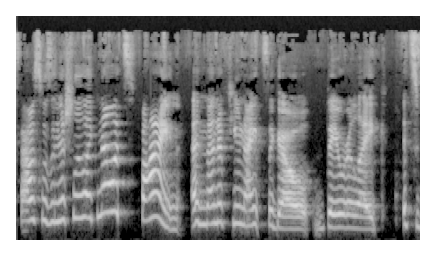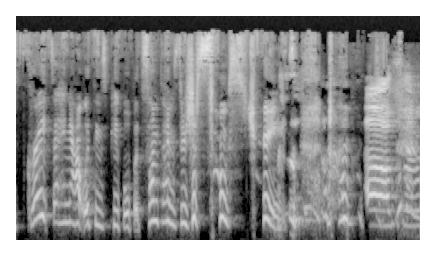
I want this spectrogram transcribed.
spouse was initially like, no, it's fine. And then a few nights ago, they were like, it's great to hang out with these people, but sometimes they're just so straight. awesome.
